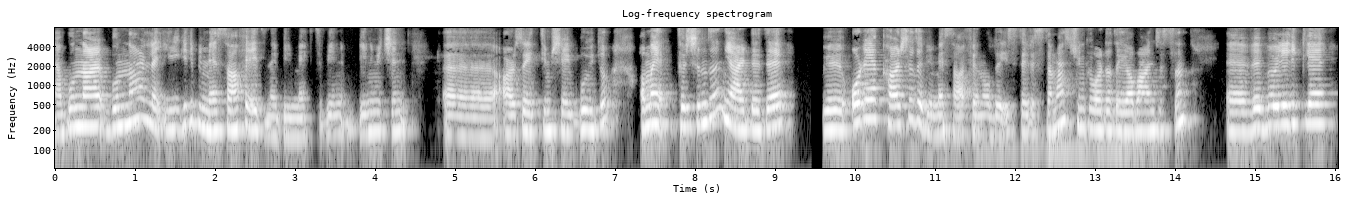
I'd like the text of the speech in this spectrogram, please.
Yani bunlar bunlarla ilgili bir mesafe edinebilmekti benim benim için e, arzu ettiğim şey buydu. Ama taşındığın yerde de e, oraya karşı da bir mesafen oluyor ister istemez. Çünkü orada da yabancısın. E, ve böylelikle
